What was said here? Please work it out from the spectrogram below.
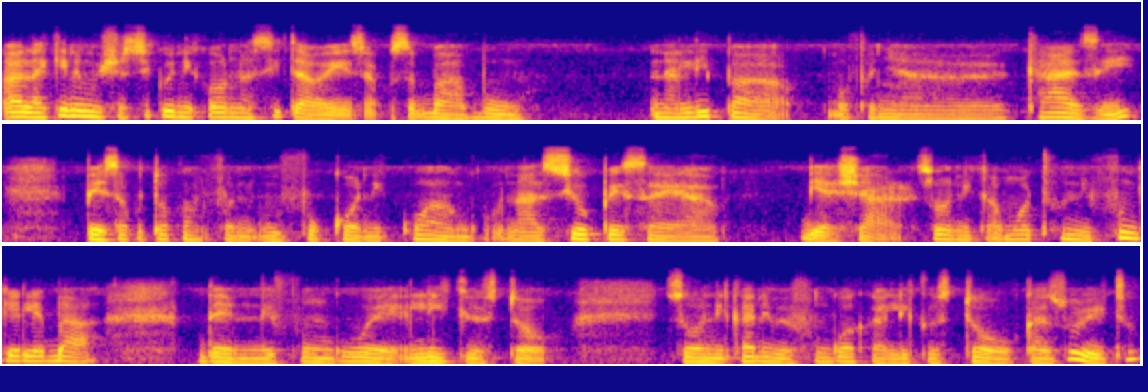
Lakini mwisho siku nikaona sitaweza kwa sababu nalipa wafanyakazi pesa kutoka mfukoni kwangu na sio pesa ya biashara. So nikaamua tu nifunge ile bar then nifungue liquor store. So nikaa nimefungua ka liquor store kazuri tu.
